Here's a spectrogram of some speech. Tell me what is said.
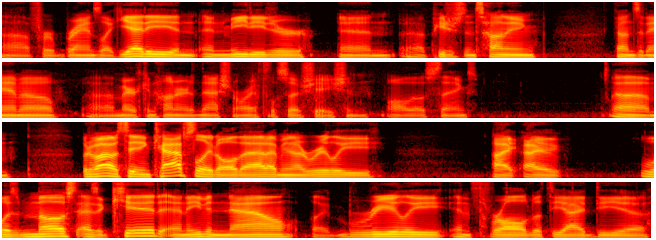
uh, for brands like yeti and, and meat eater and uh, petersen's hunting guns and ammo uh, american hunter national rifle association all those things. Um, but if i was to encapsulate all that i mean i really i, I was most as a kid and even now like really enthralled with the idea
